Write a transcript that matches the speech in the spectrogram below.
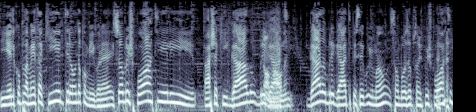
E ele complementa aqui, ele tira onda comigo, né? E sobre o esporte, ele acha que Galo, Brigatti, né? Galo, Brigatti e PC Guzmão são boas opções para o esporte,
